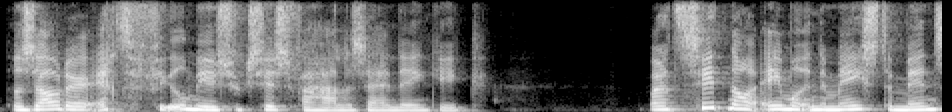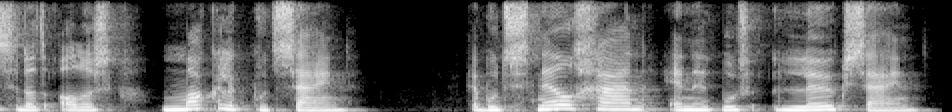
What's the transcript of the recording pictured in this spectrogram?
dan zouden er echt veel meer succesverhalen zijn, denk ik. Maar het zit nou eenmaal in de meeste mensen dat alles makkelijk moet zijn. Het moet snel gaan en het moet leuk zijn.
